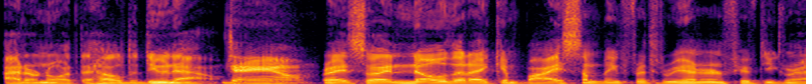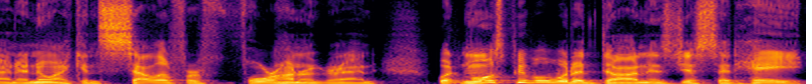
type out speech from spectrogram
I don't know what the hell to do now Damn. right? So I know that I can buy something for 350 grand. I know I can sell it for 400 grand. What most people would have done is just said, "Hey,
